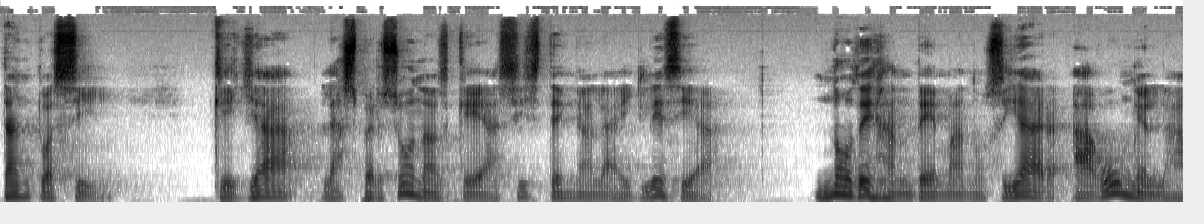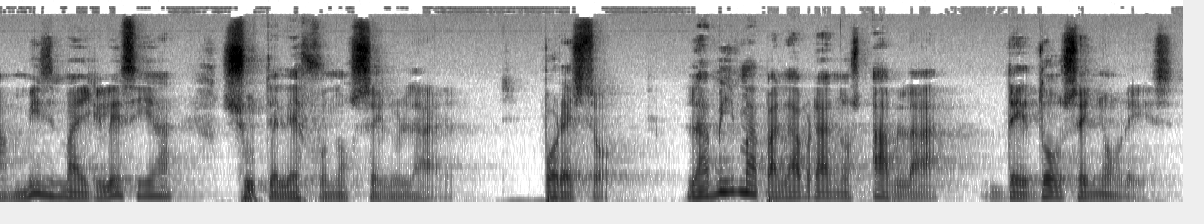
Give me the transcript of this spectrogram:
Tanto así que ya las personas que asisten a la iglesia no dejan de manosear aún en la misma iglesia su teléfono celular. Por eso, la misma palabra nos habla de dos señores,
